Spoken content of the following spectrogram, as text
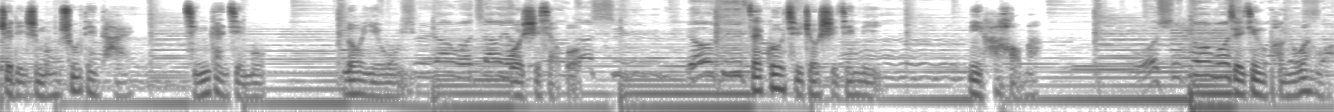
这里是萌叔电台情感节目《落叶物语》，我是小博。在过去周时间里，你还好吗？最近有朋友问我，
